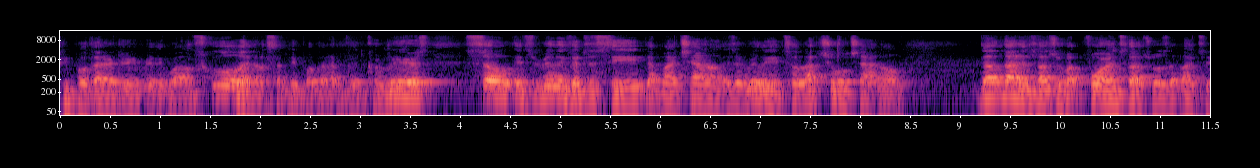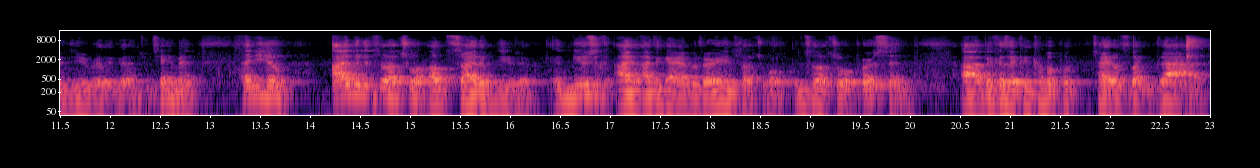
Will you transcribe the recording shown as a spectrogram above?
people that are doing really well in school. I know some people that have good careers. So it's really good to see that my channel is a really intellectual channel. Not, not intellectual, but for intellectuals that like to do really good entertainment. And you know, I'm an intellectual outside of music. In music, I, I think I am a very intellectual intellectual person uh, because I can come up with titles like that.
